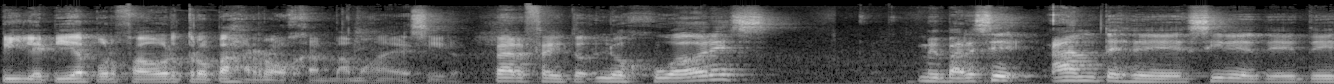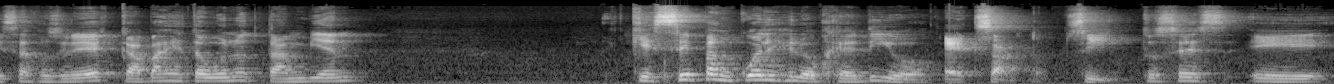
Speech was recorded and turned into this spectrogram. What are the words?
le pida por favor tropas a Rohan, vamos a decir. Perfecto. Los jugadores, me parece, antes de decir de, esas posibilidades, capaz está bueno también que sepan cuál es el objetivo. Exacto, sí. Entonces, eh,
